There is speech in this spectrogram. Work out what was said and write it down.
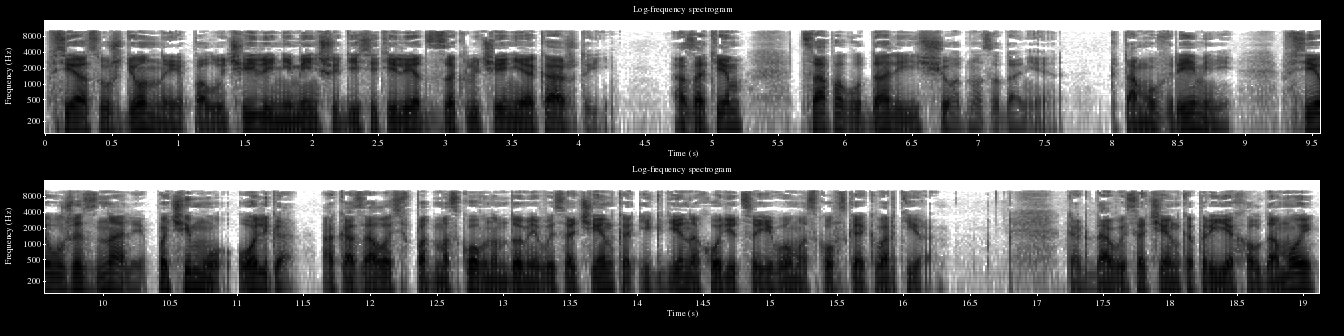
Все осужденные получили не меньше десяти лет заключения каждый. А затем Цапову дали еще одно задание. К тому времени все уже знали, почему Ольга оказалась в подмосковном доме Высоченко и где находится его московская квартира. Когда Высоченко приехал домой,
